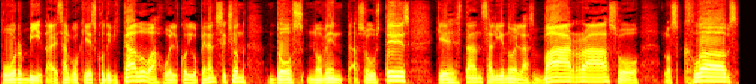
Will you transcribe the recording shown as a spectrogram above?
por vida. Es algo que es codificado bajo el Código Penal sección 290. So ustedes que están saliendo en las barras o los clubs,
